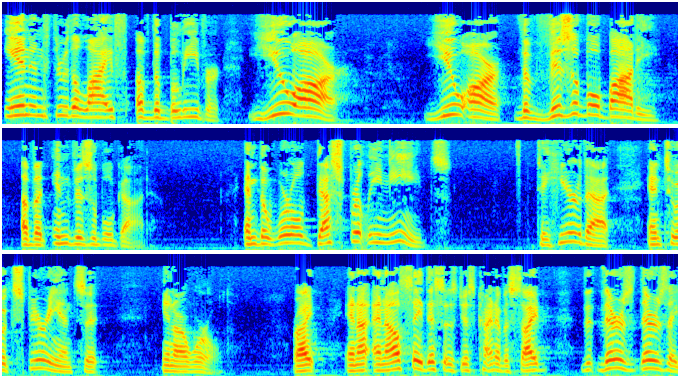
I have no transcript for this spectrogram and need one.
in and through the life of the believer. You are, you are the visible body of an invisible God. And the world desperately needs to hear that and to experience it in our world, right? and, I, and I'll say this as just kind of a side. There's, there's a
